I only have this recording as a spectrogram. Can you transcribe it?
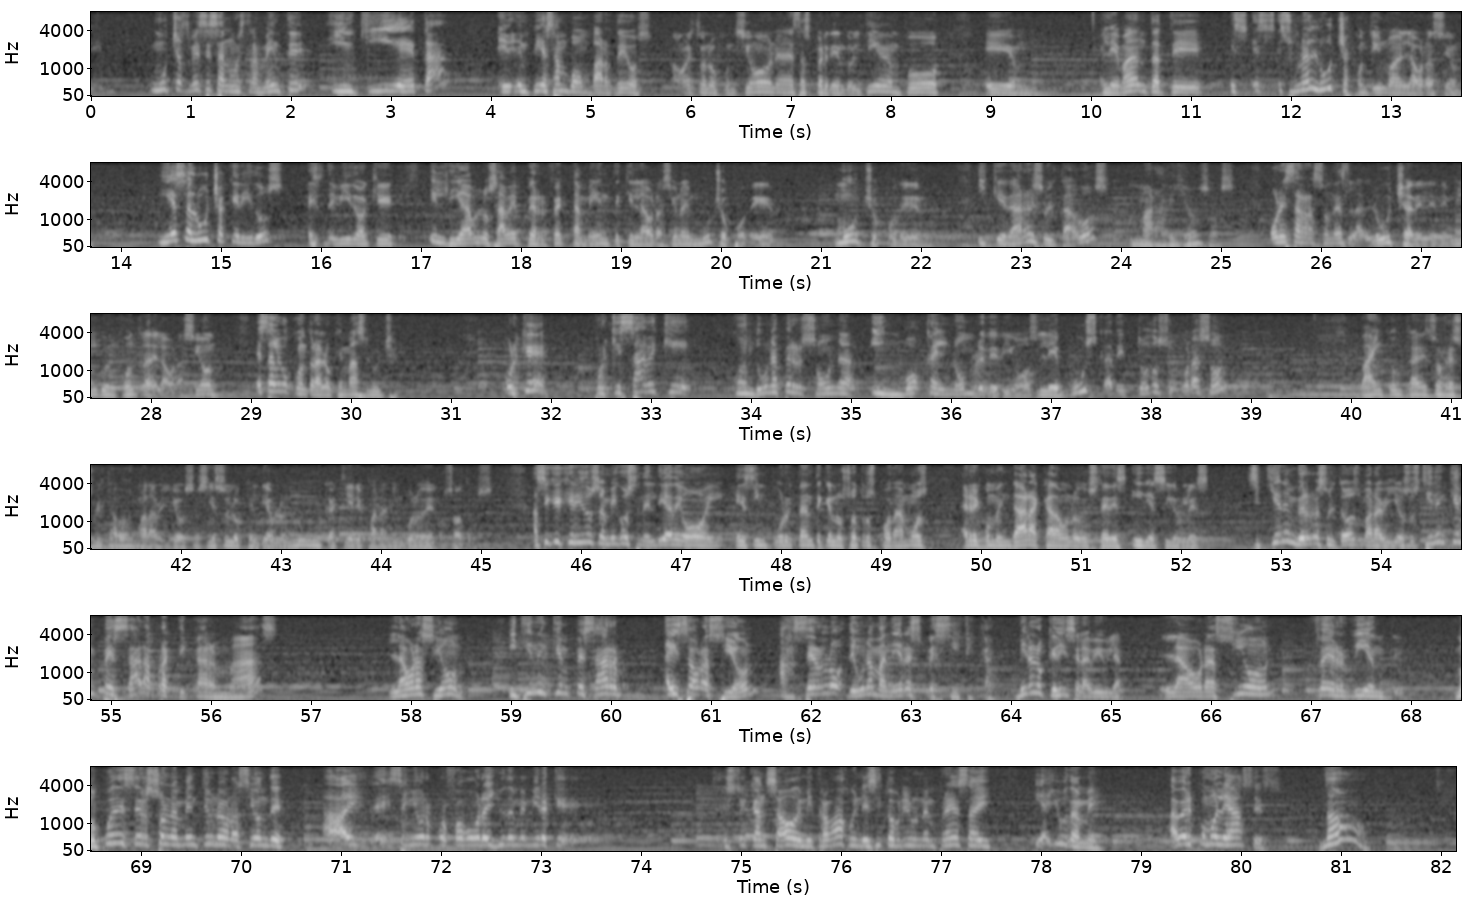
muchas veces a nuestra mente inquieta eh, empiezan bombardeos. No, esto no funciona, estás perdiendo el tiempo, em, levántate. Es, es una lucha continua en la oración. Y esa lucha, queridos, es debido a que el diablo sabe perfectamente que en la oración hay mucho poder, mucho poder, y que da resultados maravillosos. Por esa razón es la lucha del enemigo en contra de la oración. Es algo contra lo que más lucha. ¿Por qué? Porque sabe que cuando una persona invoca el nombre de Dios, le busca de todo su corazón, va a encontrar esos resultados maravillosos. Y eso es lo que el diablo nunca quiere para ninguno de nosotros. Así que queridos amigos, en el día de hoy es importante que nosotros podamos recomendar a cada uno de ustedes y decirles, si quieren ver resultados maravillosos, tienen que empezar a practicar más la oración. Y tienen que empezar esa oración a hacerlo de una manera específica. Mira lo que dice la Biblia. La oración ferviente. No puede ser solamente una oración de, ay, Señor, por favor, ayúdame, mira que estoy cansado de mi trabajo y necesito abrir una empresa y, y ayúdame. A ver cómo le haces. No,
